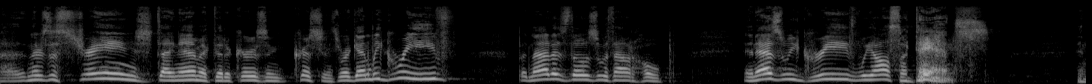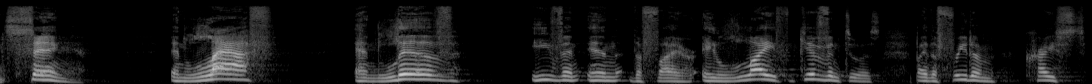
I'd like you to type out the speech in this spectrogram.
uh, and there's a strange dynamic that occurs in Christians where, again, we grieve, but not as those without hope. And as we grieve, we also dance and sing and laugh and live even in the fire. A life given to us by the freedom Christ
